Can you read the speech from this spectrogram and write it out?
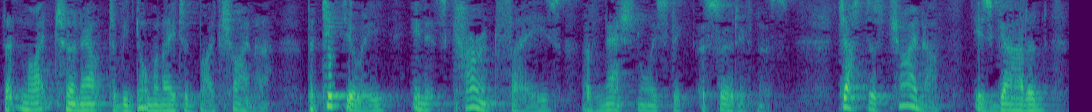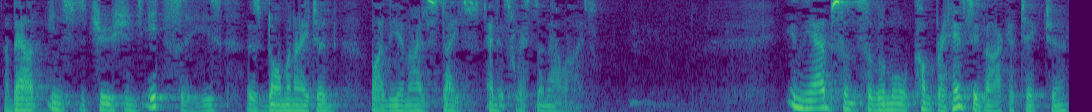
that might turn out to be dominated by China, particularly in its current phase of nationalistic assertiveness. Just as China is guarded about institutions it sees as dominated by the United States and its Western allies. In the absence of a more comprehensive architecture,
